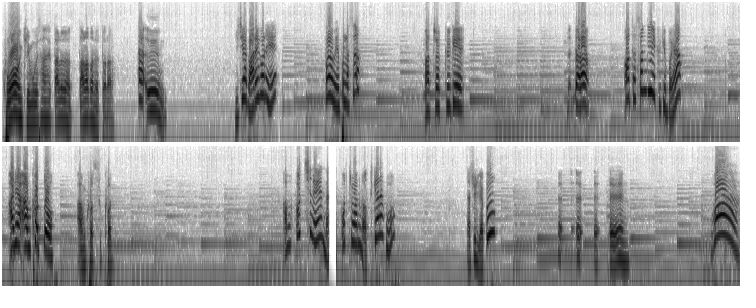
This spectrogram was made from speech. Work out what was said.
고아원 길목에 산에 따라, 따라다녔더라. 아, 응. 이제야 말을 거네. 뭐야, 왜 불렀어? 아, 저, 그게, 나, 나랑, 아, 나 선디에 그게 뭐야? 아니야, 암컷도! 암컷, 수컷. 아마 꽃이네. 나 꽃 좋아하는 거 어떻게 하라고? 나 주려고? 으, 으, 으, 응. 와!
